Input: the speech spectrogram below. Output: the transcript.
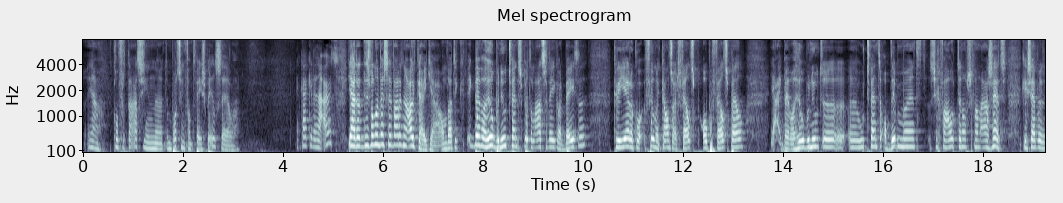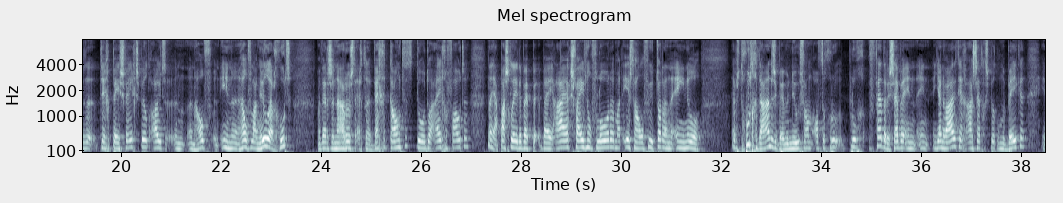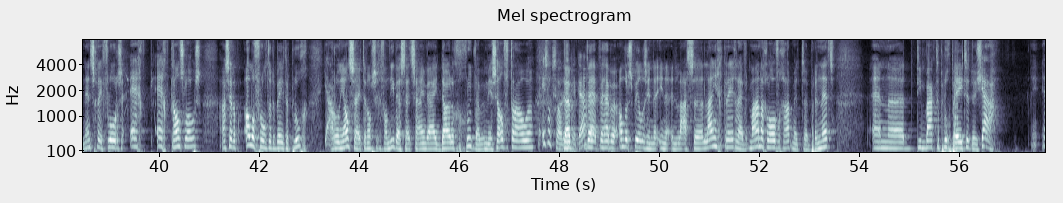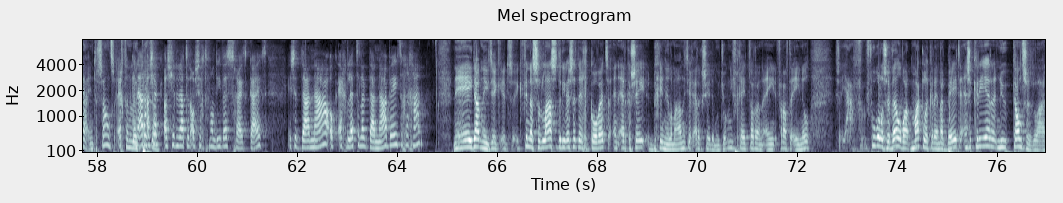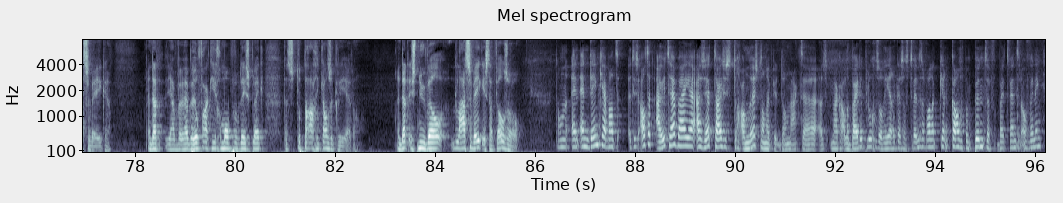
ja, confrontatie, een, eh, een botsing van twee speelstijlen. En kijk je ernaar uit? Ja, dat is wel een wedstrijd waar ik naar uitkijk, ja. Omdat ik, ik ben wel heel benieuwd. Twente speelt de laatste weken wat beter. Creëren ook veel meer kansen uit velds, open veldspel. Ja, ik ben wel heel benieuwd eh, eh, hoe Twente op dit moment zich verhoudt ten opzichte van AZ. Kijk, ze hebben tegen PSV gespeeld uit een, een half, een, in een helft lang heel erg goed. Maar werden ze na rust echt eh, weggecounterd door, door eigen fouten. Nou ja, pas geleden bij, bij Ajax 5-0 verloren. Maar het eerste half uur tot aan de 1-0 hebben ze het goed gedaan. Dus ik ben benieuwd van of de ploeg verder is. Ze hebben in, in januari tegen AZ gespeeld om de beker. In Enschede verloren ze echt, echt kansloos. AZ op alle fronten de betere ploeg. Ja, Ron Jans zei ten opzichte van die wedstrijd zijn wij duidelijk gegroeid. We hebben meer zelfvertrouwen. Is ook zo, We, denk hebben- ik, hè? we, we hebben andere spelers in de, in de, in de laatste lijn gekregen. Daar hebben we het maandag al over gehad met eh, Brenet. En eh, die maakt de ploeg beter. Dus ja, ja interessant. Echt een leuk en eh, als je, als je inderdaad ten opzichte van die wedstrijd kijkt... is het daarna ook echt letterlijk daarna beter gegaan? Nee, dat niet. Ik, het, ik vind dat ze de laatste drie wedstrijden tegen Coët en RKC, het begin helemaal niet tegen RKC, dat moet je ook niet vergeten, tot vanaf de 1-0. Ze- Ja, voetballen ze wel wat makkelijker en wat beter. En ze creëren nu kansen de laatste weken. En dat, ja, we hebben heel vaak hier gemopperd op deze plek dat ze totaal geen kansen creëren. En dat is nu wel, de laatste week is dat wel zo. Dan, en, en denk jij, want het is altijd uit hè, bij eh, AZ. Thuis is het toch anders. Dan, heb je, dan maakt, eh, maken allebei de ploegen, zowel Heracles als Twente... nog wel een keer een kans op een punt of bij Twente een overwinning.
